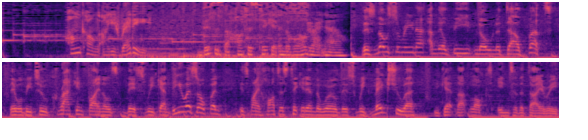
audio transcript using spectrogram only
Hong Kong, are you ready? This is the hottest ticket in the world right now. There's no Serena and there'll be no Nadal, but there will be two cracking finals this weekend. The US Open is my hottest ticket in the world this week. Make sure you get that locked into the diary.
